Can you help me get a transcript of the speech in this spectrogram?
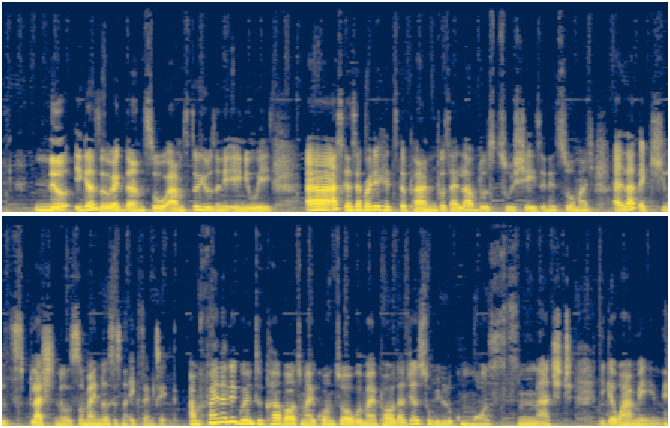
no, it gets the work done, so I'm still using it anyway uh, as you can see, I've already hit the pan because I love those two shades in it so much. I love a cute splash nose, so my nose is not exempted. I'm finally going to carve out my contour with my powder just so we look more snatched. You get what I mean?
